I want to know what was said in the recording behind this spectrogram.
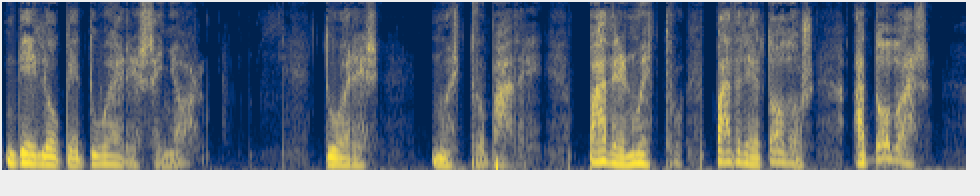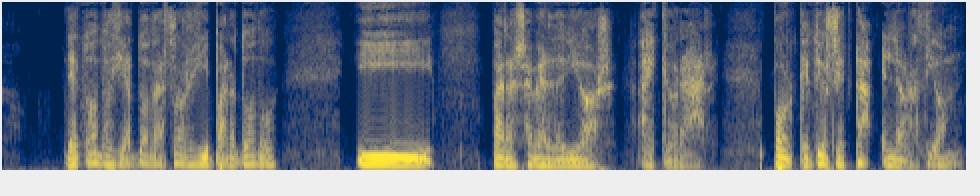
de lo que tú eres, Señor. Tú eres nuestro Padre, Padre nuestro, Padre de todos, a todas, de todos y a todas horas y para todo. Y para saber de Dios hay que orar, porque Dios está en la oración.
